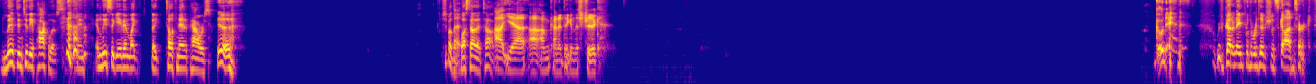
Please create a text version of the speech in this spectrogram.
lived into the apocalypse, and, and Lisa gave him like like telekinetic powers. yeah. She's about to bust out of that top. Uh, yeah, I, I'm kind of digging this chick. Godan. We've got a name for the redemption of Scott Turk.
